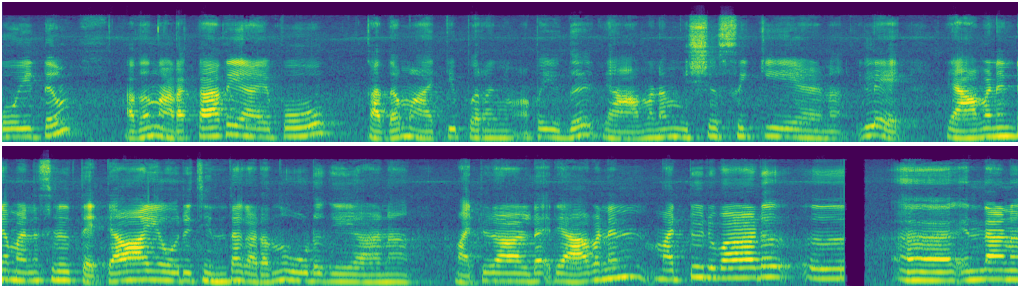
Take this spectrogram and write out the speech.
പോയിട്ടും അത് നടക്കാതെയായപ്പോൾ കഥ മാറ്റി പറഞ്ഞു അപ്പോൾ ഇത് രാവണൻ വിശ്വസിക്കുകയാണ് ഇല്ലേ? രാവണന്റെ മനസ്സിൽ തെറ്റായ ഒരു ചിന്ത കടന്നുകൂടുകയാണ്. മറ്റൊരാളുടെ രാവണൻ മറ്റൊരുപാട് എന്താണ്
